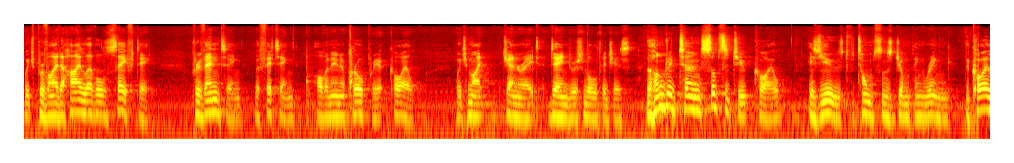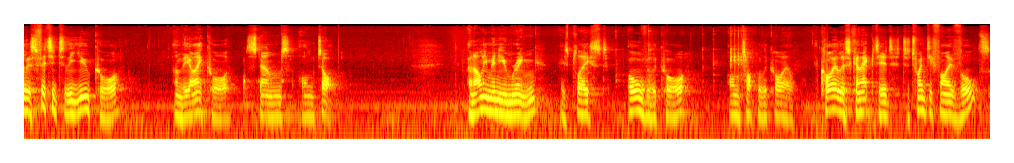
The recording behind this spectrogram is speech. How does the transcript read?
which provide a high level safety, preventing the fitting of an inappropriate coil which might generate dangerous voltages. The 100 turn substitute coil is used for Thomson's jumping ring. The coil is fitted to the U core and the I core stands on top. An aluminium ring is placed over the core on top of the coil. The coil is connected to 25 volts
